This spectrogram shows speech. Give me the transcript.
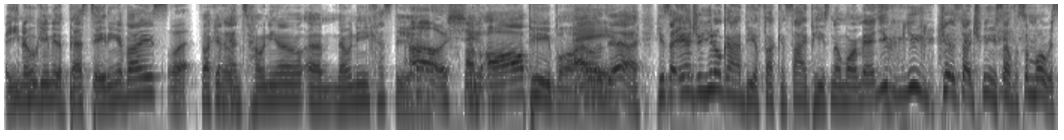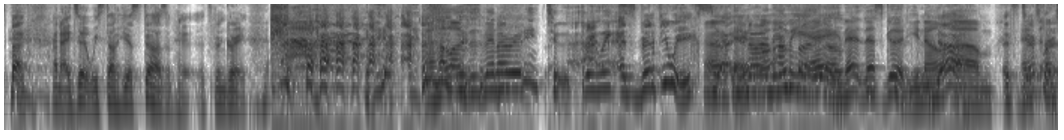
And you know who gave me the best dating advice? What? Fucking Antonio um, Noni Castillo. Oh, shit. Of all people. I was, yeah. He's like, Andrew, you don't gotta be a fucking side piece no more, man. You you just start treating yourself with some more respect. And I did. We still he still hasn't hit. It's been great. How long has this been already? Two, three weeks. It's been a few weeks. Yeah, you know well, what I mean? I But, hey, um, that, that's good. You know, yeah, um, it's different.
